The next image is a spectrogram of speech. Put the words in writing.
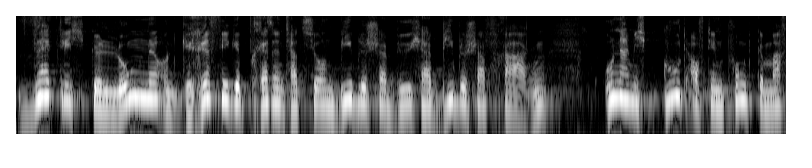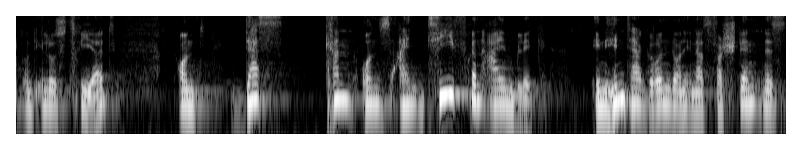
wirklich gelungene und griffige Präsentation biblischer Bücher, biblischer Fragen. Unheimlich gut auf den Punkt gemacht und illustriert. Und das kann uns einen tieferen Einblick in Hintergründe und in das Verständnis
